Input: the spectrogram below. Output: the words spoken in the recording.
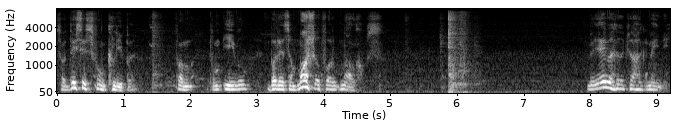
So this is from Klipa, from from evil, but it's a marshal for Malchus. Me'evach Hagmeni.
